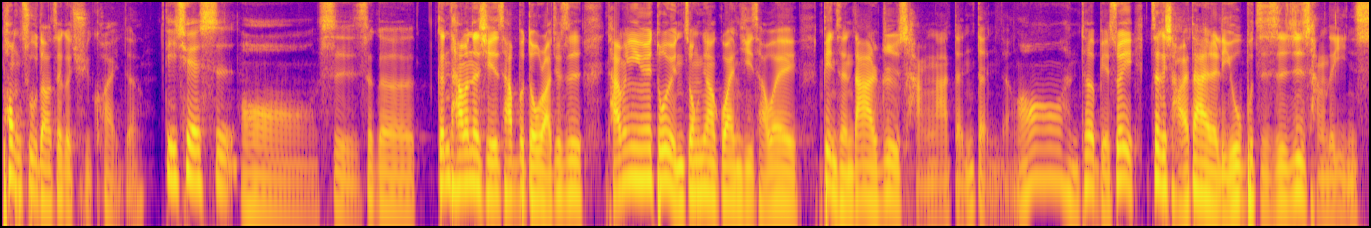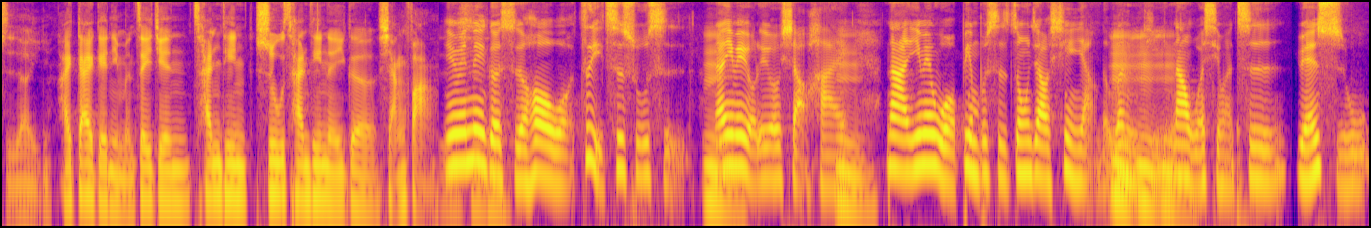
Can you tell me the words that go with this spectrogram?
碰触到这个区块的。的确是哦，是这个。跟台湾的其实差不多啦，就是台湾因为多元宗教关系才会变成大家的日常啊等等的哦，很特别。所以这个小孩带来的礼物不只是日常的饮食而已，还带给你们这间餐厅食物餐厅的一个想法。因为那个时候我自己吃素食，那、嗯、因为有了有小孩，嗯、那因为我并不是宗教信仰的问题，那我喜欢吃原食物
